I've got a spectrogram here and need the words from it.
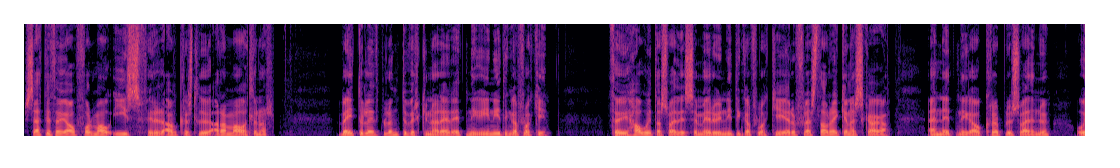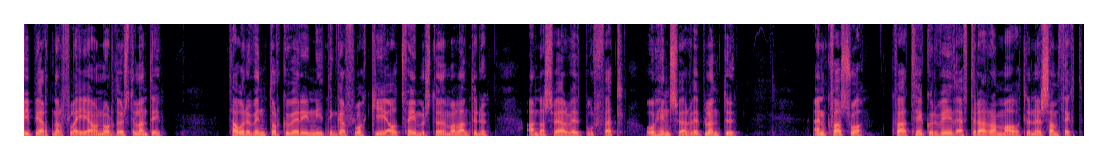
setti þau áform á ís fyrir afgræslu að rammaáallunar. Veituleið blönduvirkjunar er einnig í nýtingaflokki. Þau háhitasvæði sem eru í nýtingaflokki eru flest á Reykjaneskaga en einnig á Kröplusvæðinu og í Bjarnarflægi á Norðausturlandi. Þá eru vindorku verið í nýtingarflokki á tveimur stöðum á landinu, annars vegar við Búrfell og hins vegar við Blöndu. En hvað svo? Hvað tekur við eftir að rammaáallun er samþygt?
